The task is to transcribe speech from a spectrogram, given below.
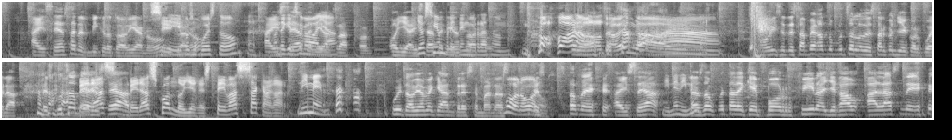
Aisea está en el micro todavía, ¿no? Sí, Sí, claro. por supuesto. Aisea ¿Dónde quieres que me tenías vaya? razón. Oye, Aisea Yo siempre tengo razón. No, ahora Pero- otra, venga. Ah, Hoy se te está pegando mucho lo de estar con J. Corcuera. Escúchame, Verás, Aisea. verás cuando llegues, te vas a cagar. dime. Uy, todavía me quedan tres semanas. Bueno, bueno. Escúchame, Aisea. Dime, dime. ¿Te has dado cuenta de que por fin ha llegado al asne?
